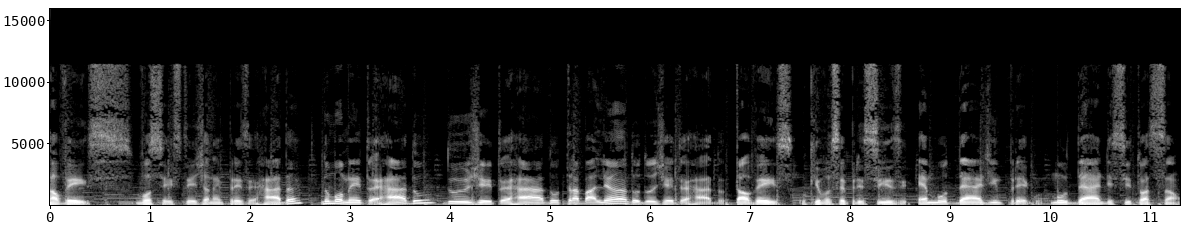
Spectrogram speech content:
talvez você esteja na empresa errada, no momento errado, do jeito errado, trabalhando do jeito errado. Talvez o que você precise é mudar de emprego, mudar de situação,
